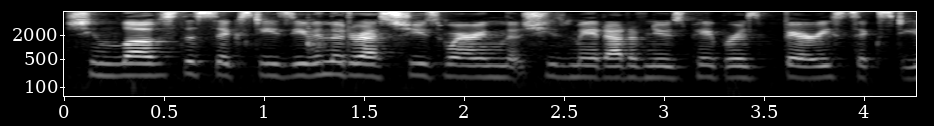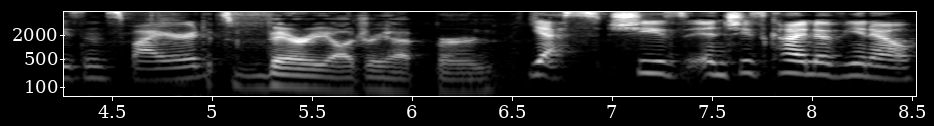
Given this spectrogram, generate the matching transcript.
She loves the 60s. Even the dress she's wearing that she's made out of newspaper is very 60s inspired. It's very Audrey Hepburn. Yes, she's and she's kind of, you know,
